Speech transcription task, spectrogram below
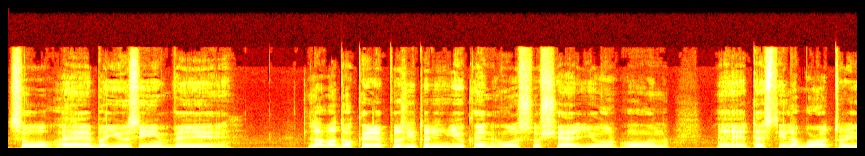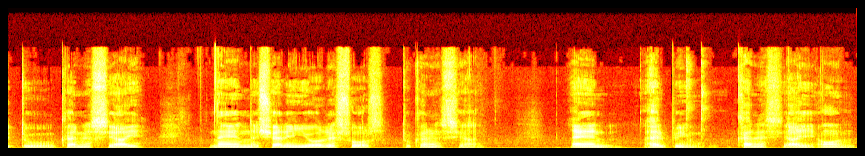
So uh, by using the Lava Docker repository, you can also share your own uh, testing laboratory to KernelCI and sharing your resource to KernelCI and helping KernelCI on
